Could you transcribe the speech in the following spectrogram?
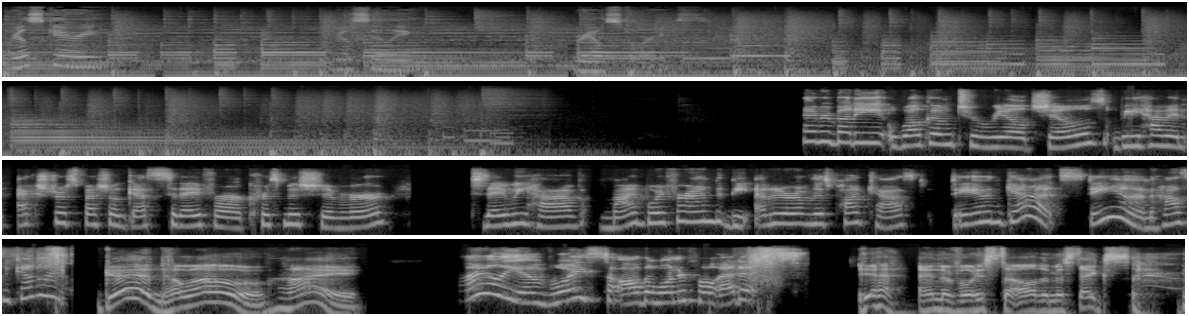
Real scary, silly, real stories. Hey everybody, welcome to Real Chills. We have an extra special guest today for our Christmas shiver. Today we have my boyfriend, the editor of this podcast, Dan Getz. Dan, how's it going? Good. Hello. Hi. Finally, a voice to all the wonderful edits. Yeah, and a voice to all the mistakes.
